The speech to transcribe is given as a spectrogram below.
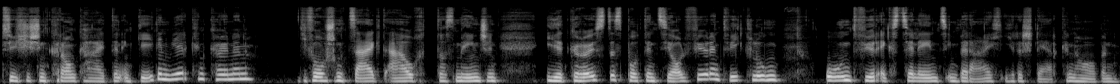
psychischen Krankheiten entgegenwirken können. Die Forschung zeigt auch, dass Menschen ihr größtes Potenzial für Entwicklung und für Exzellenz im Bereich ihrer Stärken haben.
